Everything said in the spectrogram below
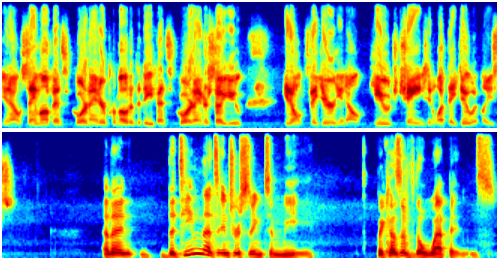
you know, same offensive coordinator promoted the defensive coordinator, so you you don't figure you know huge change in what they do at least. And then the team that's interesting to me because of the weapons,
